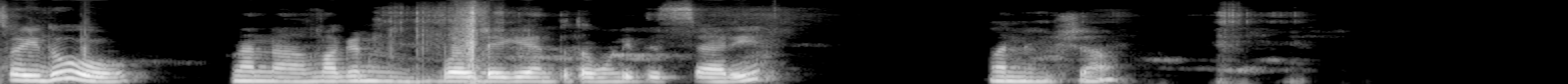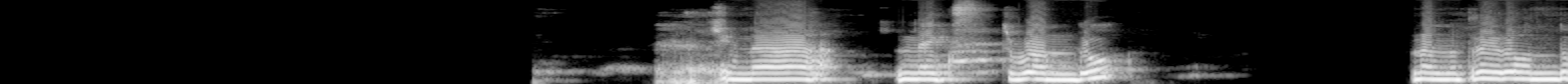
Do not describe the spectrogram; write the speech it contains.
ಸೊ ಇದು ನನ್ನ ಮಗನ್ ಬರ್ಡೇಗೆ ಅಂತ ತಗೊಂಡಿದ್ದ ಸ್ಯಾರಿ ಒಂದು ನಿಮಿಷ. ಇನ್ನ ನೆಕ್ಸ್ಟ್ ಬಂದು ನನ್ನ ಹತ್ರ ಇರೋ ಒಂದು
